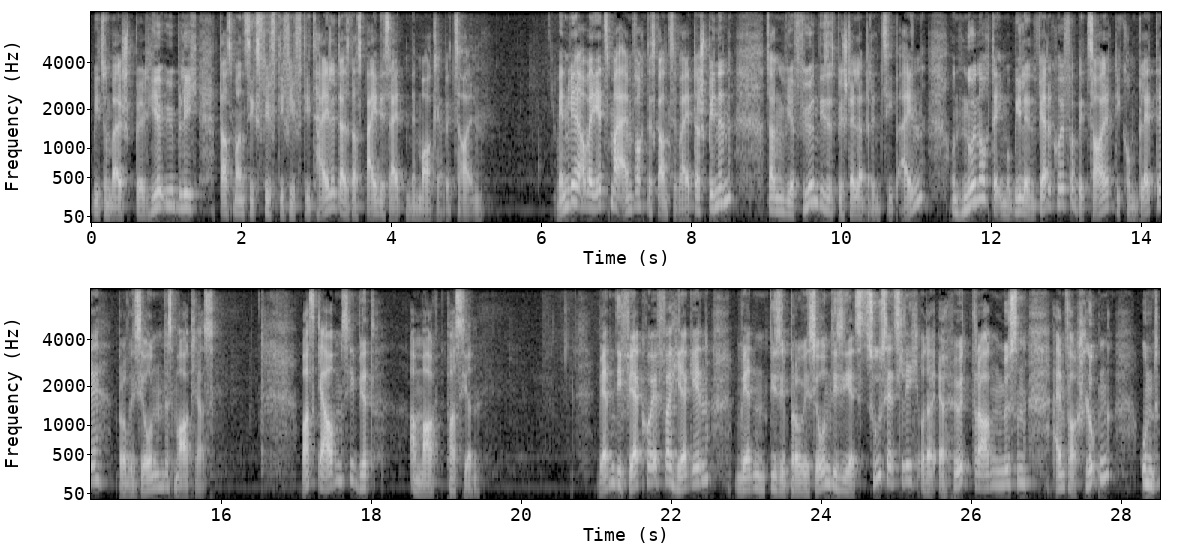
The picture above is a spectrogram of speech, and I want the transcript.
wie zum Beispiel hier üblich, dass man sich 50-50 teilt, also dass beide Seiten den Makler bezahlen. Wenn wir aber jetzt mal einfach das Ganze weiterspinnen, sagen wir führen dieses Bestellerprinzip ein und nur noch der Immobilienverkäufer bezahlt die komplette Provision des Maklers. Was glauben Sie wird am Markt passieren? Werden die Verkäufer hergehen, werden diese Provision, die sie jetzt zusätzlich oder erhöht tragen müssen, einfach schlucken und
